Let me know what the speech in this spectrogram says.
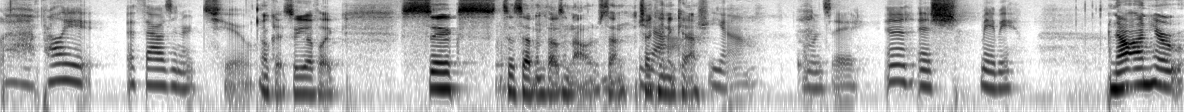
uh, probably a thousand or two. okay, so you have like six to seven thousand dollars then checking yeah, in cash. Yeah, I want to say, eh, ish, maybe. Now on here,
